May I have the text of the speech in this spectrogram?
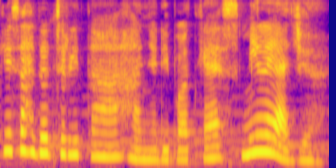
Kisah dan cerita hanya di podcast Mile aja.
